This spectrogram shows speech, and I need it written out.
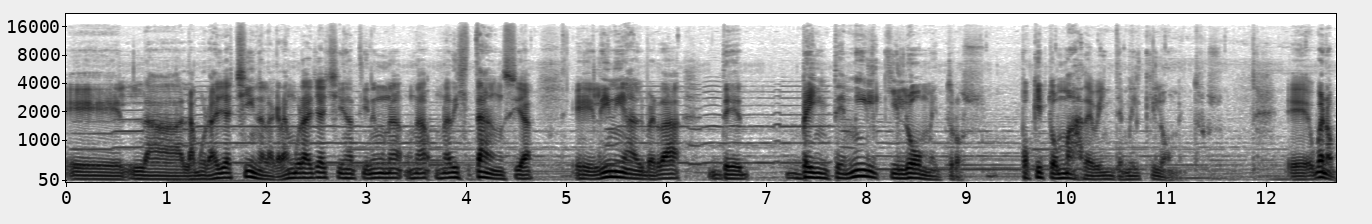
eh, la, muralla china, la gran muralla china, tiene una, distancia eh, lineal, ¿verdad?, de 20.000 kilómetros, poquito más de 20.000 kilómetros. Bueno,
